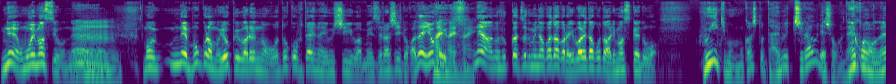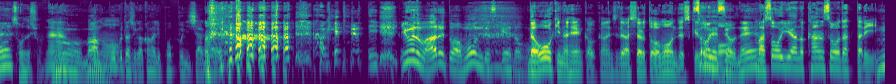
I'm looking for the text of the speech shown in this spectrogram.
ね思いますよね、うん。もうね僕らもよく言われるのは男二人の MC は珍しいとかねよく、ねあの復活組の方から言われたことありますけど雰囲気も昔とだいぶ違うでしょうねこのね。そうでしょうね、うん、まあの僕たちがかなりポップに仕上げ 上げてるっていうのもあるとは思うんですけれども。大きな変化を感じてらっしゃると思うんですけども。そうですよね。まあ、そういうあの感想だったり、う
